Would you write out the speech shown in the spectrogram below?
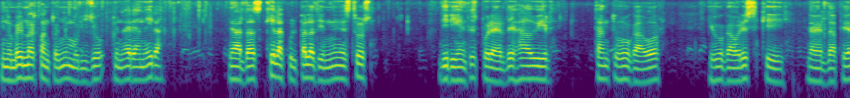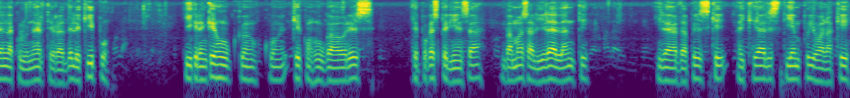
Mi nombre es Marco Antonio Murillo, de una granera. La verdad es que la culpa la tienen estos dirigentes por haber dejado ir tanto jugador y jugadores que la verdad pegan la columna vertebral del equipo y creen que, con- con- que con jugadores de poca experiencia vamos a salir adelante y la verdad pues que hay que darles tiempo y ojalá que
